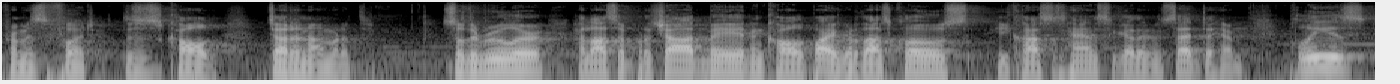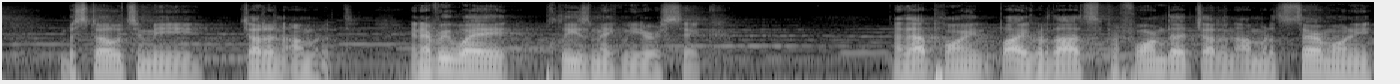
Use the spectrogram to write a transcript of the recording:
from his foot. This is called Charan Amrit. So the ruler of prachad made and called Bhai Gurdas close. He clasped his hands together and said to him, Please bestow to me Charan Amrit. In every way, please make me your Sikh. At that point, Bhai Gurdas performed the Charan Amrit ceremony,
